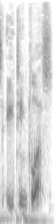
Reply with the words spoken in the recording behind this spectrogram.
18 plus.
